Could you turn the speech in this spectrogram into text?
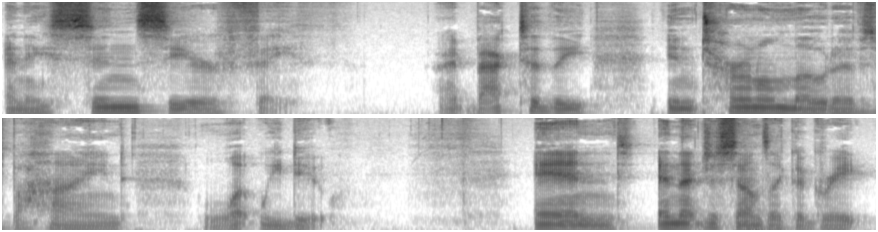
and a sincere faith. Right? Back to the internal motives behind what we do. And, and that just sounds like a great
